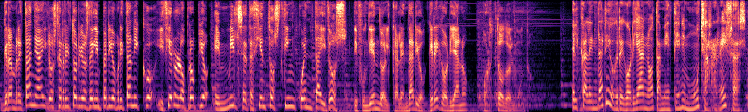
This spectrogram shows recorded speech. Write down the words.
Gran Bretaña y los territorios del Imperio Británico hicieron lo propio en 1752, difundiendo el calendario gregoriano por todo el mundo. El calendario gregoriano también tiene muchas rarezas.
